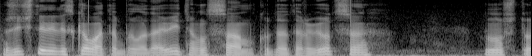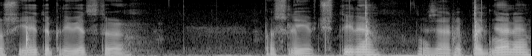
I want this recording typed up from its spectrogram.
G4 рисковато было, да, видите, он сам куда-то рвется. Ну что ж, я это приветствую. Пошли F4, взяли, подняли.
